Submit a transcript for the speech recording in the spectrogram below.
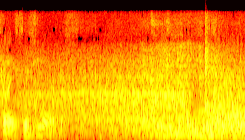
choice is yours.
